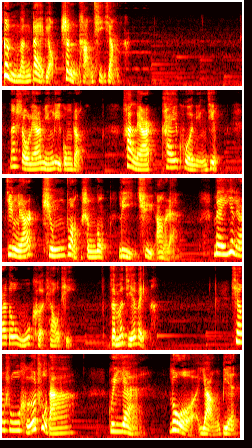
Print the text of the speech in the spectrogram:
更能代表盛唐气象的呢？那首联明丽工整，颔联开阔宁静，颈联雄壮生动，理趣盎然。每一联都无可挑剔，怎么结尾呢？乡书何处达？归雁洛阳边。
